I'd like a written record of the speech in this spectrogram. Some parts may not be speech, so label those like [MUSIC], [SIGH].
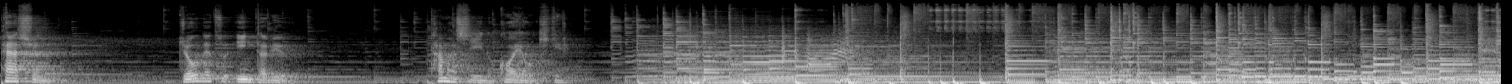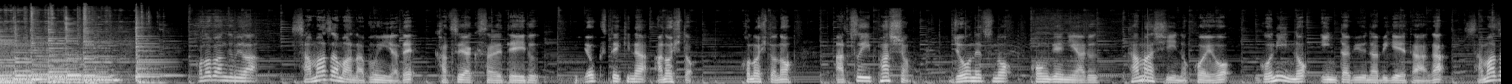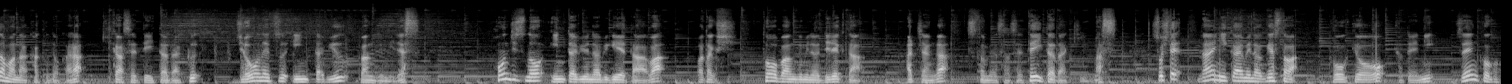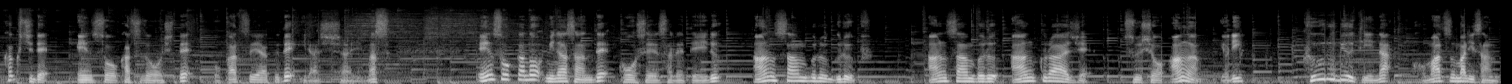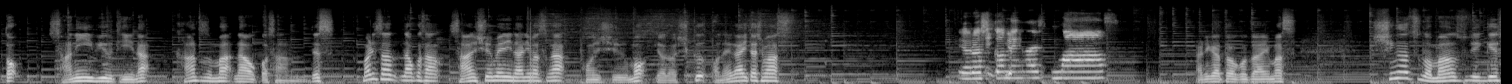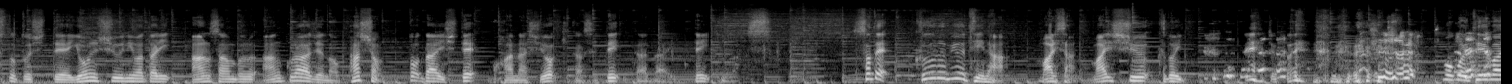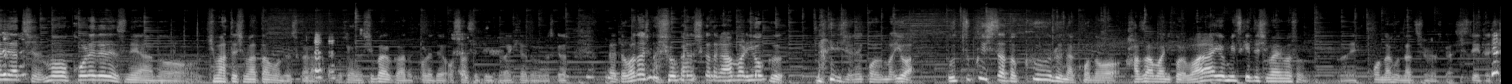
Passion. 情熱インタビュー。魂の声を聞け。るこの番組はさまざまな分野で活躍されている魅力的なあの人この人の熱いパッション情熱の根源にある魂の声を5人のインタビューナビゲーターが様々な角度から聞かせていただく情熱インタビュー番組です。本日のインタビューナビゲーターは私、当番組のディレクター、あっちゃんが務めさせていただきます。そして第2回目のゲストは東京を拠点に全国各地で演奏活動をしてご活躍でいらっしゃいます。演奏家の皆さんで構成されているアンサンブルグループ、アンサンブルアンクラージェ通称アンアンより、クールビューティーな小松まりさんと、サニービューティーなカズマ直子さんです。まりさん、直子さん、3週目になりますが、今週もよろしくお願いいたします。よろしくお願いします。ありがとうございます。4月のマンスリーゲストとして4週にわたりアンサンブルアンクラージェのパッションと題してお話を聞かせていただいています。さて、クールビューティーなマリさん、毎週くどい。ね、ちょっとね。[LAUGHS] もうこれ定番になってしまう。もうこれでですね、あの、決まってしまったもんですから、もちろんしばらくあのこれで押させていただきたいと思いますけど、えっと、私の紹介の仕方があんまり良くないでしょうね。この、まあ、要は、美しさとクールなこの狭間にこれ笑いを見つけてしまいますので、ね、こんな風になってしまいますから、失礼いたし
